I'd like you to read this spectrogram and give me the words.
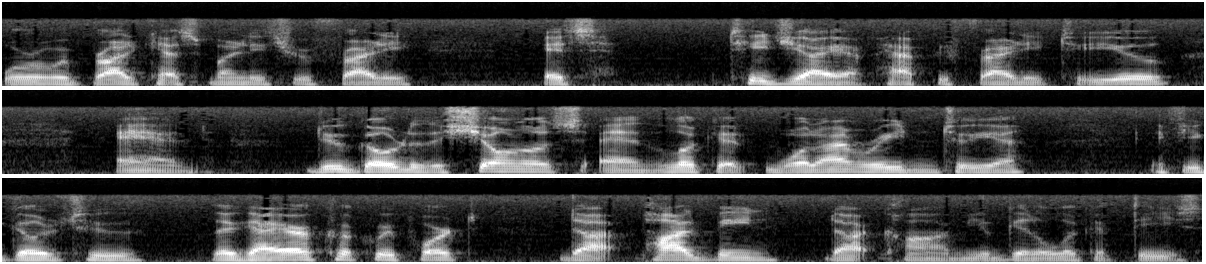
where we broadcast Monday through Friday, it's TGIF. Happy Friday to you. And do go to the show notes and look at what I'm reading to you. If you go to the GuyRCookReport.podbean.com, you'll get a look at these.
